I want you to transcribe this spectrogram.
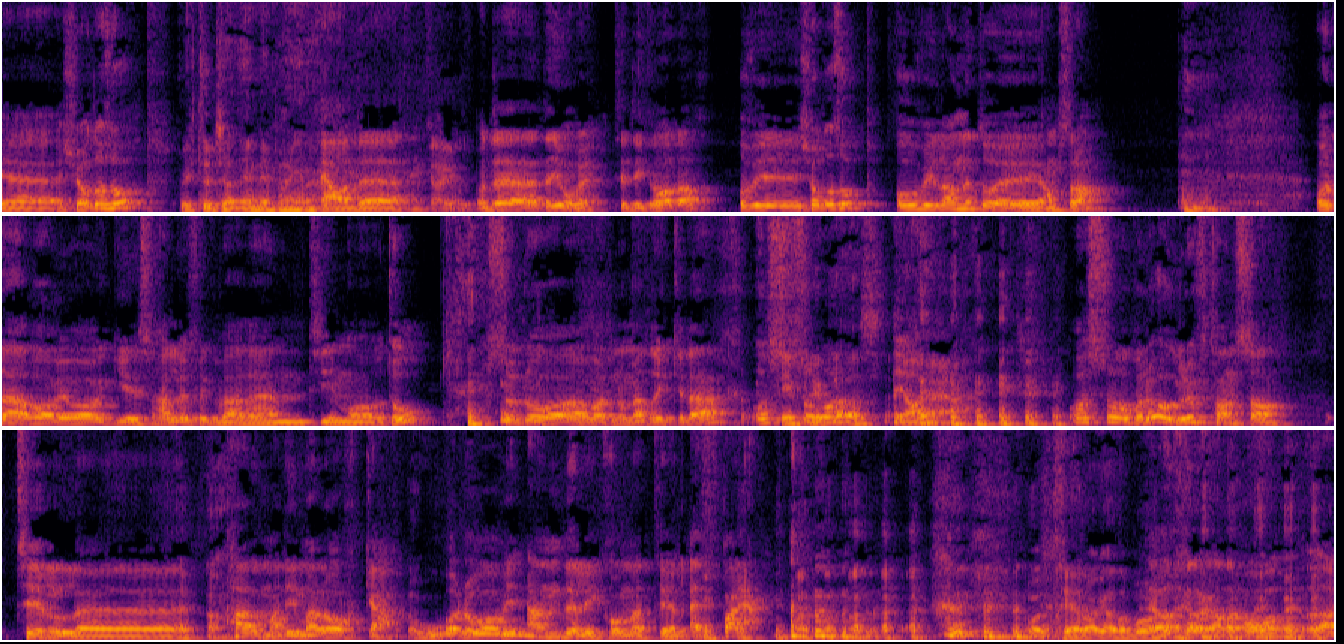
eh, kjørte oss opp. Viktig å kjenne inn i pengene. Ja, det tenker jeg Og det, det gjorde vi til de grader. Og vi kjørte oss opp, og vi landet da i Amsterdam. Og der var vi òg så heldige fikk være en time og to. Så da var det noe mer drikke der. Og så, flyplass. ja, ja. Og så var det òg Lufthansa til uh, Palma di Mallorca. Oh. Og da var vi endelig kommet til Espania. Det var tre dager etterpå. Ja, tre dager etterpå. Ja,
